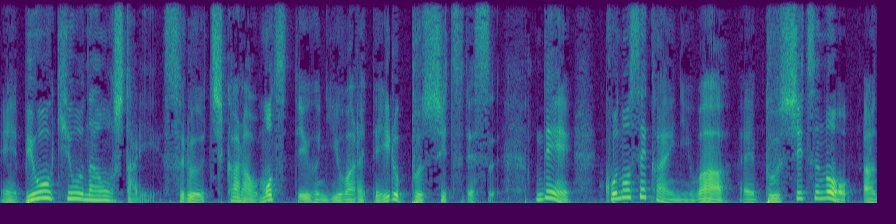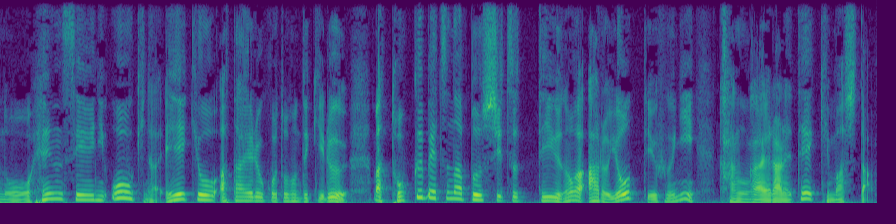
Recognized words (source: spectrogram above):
えー、病気を治したりする力を持つっていうふうに言われている物質です。で、この世界には、えー、物質の、あのー、変性に大きな影響を与えることのできる、まあ、特別な物質っていうのがあるよっていうふうに考えられてきました。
